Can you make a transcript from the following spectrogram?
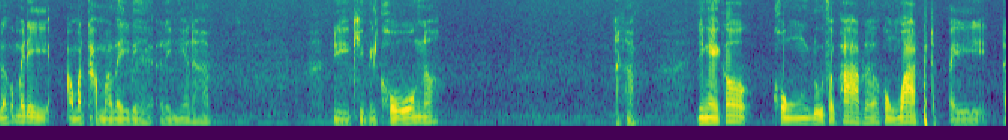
แล้วก็ไม่ได้เอามาทำอะไรเลยอะไรเงี้ยนะครับ นี่ขีดเป็นโค้งเนาะนะครับ ยังไงก็คงดูสภาพแล้วคงวาดไปต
